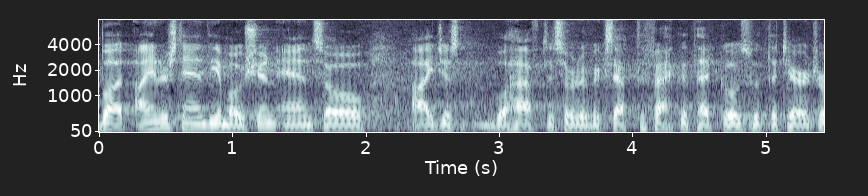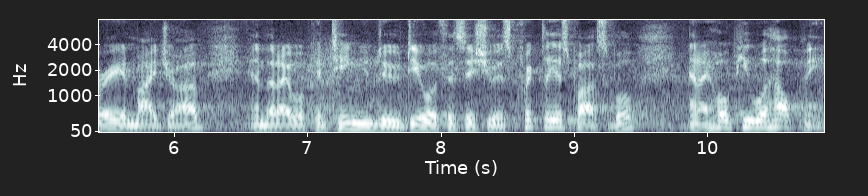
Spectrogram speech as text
But I understand the emotion, and so I just will have to sort of accept the fact that that goes with the territory and my job, and that I will continue to deal with this issue as quickly as possible. And I hope you will help me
